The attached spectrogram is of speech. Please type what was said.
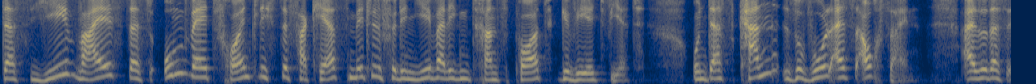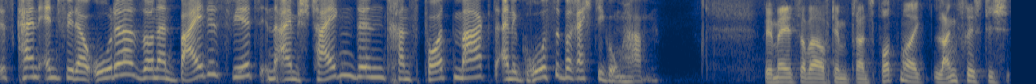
dass jeweils das umweltfreundlichste Verkehrsmittel für den jeweiligen Transport gewählt wird. Und das kann sowohl als auch sein. Also das ist kein Entweder-Oder, sondern beides wird in einem steigenden Transportmarkt eine große Berechtigung haben. Wenn man jetzt aber auf dem Transportmarkt langfristig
